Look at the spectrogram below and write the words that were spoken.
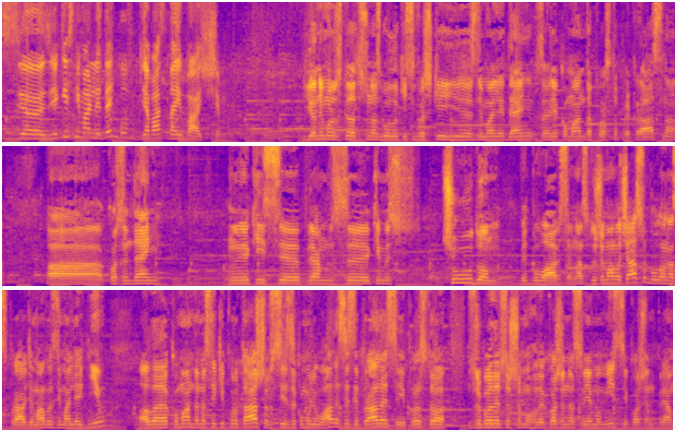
З- з- Який знімальний день був для вас найважчим? Я не можу сказати, що у нас був якийсь важкий е, знімальний день. Взагалі команда просто прекрасна. А, кожен день ну, якийсь е, прям з якимось чудом відбувався. У нас дуже мало часу було насправді, мало знімальних днів. Але команда настільки крута, що всі закумулювалися, зібралися і просто зробили все, що могли. Кожен на своєму місці, кожен прям.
